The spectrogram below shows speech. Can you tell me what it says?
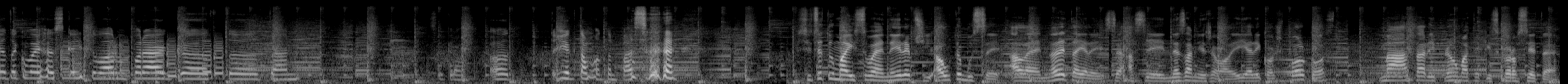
je takový hezký tvar, vypadá jak eh, t- ten... Sakra. Uh, jak tam ho ten pes. Sice tu mají svoje nejlepší autobusy, ale na detaily se asi nezaměřovali, jelikož Polkost má tady pneumatiky skoro světé.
